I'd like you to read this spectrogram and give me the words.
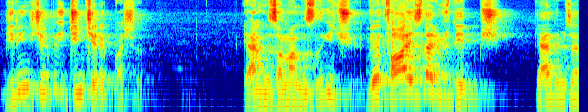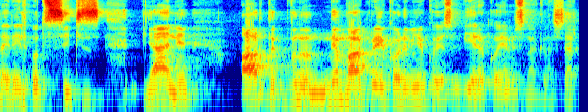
Birinci çeyrek, ikinci çeyrek başladı. Yani zaman hızlı geçiyor. Ve faizler yüzde yetmiş. Geldiğimiz yer Ereğli 38. Yani artık bunu ne makroekonomiye koyuyorsun bir yere koyamıyorsun arkadaşlar.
